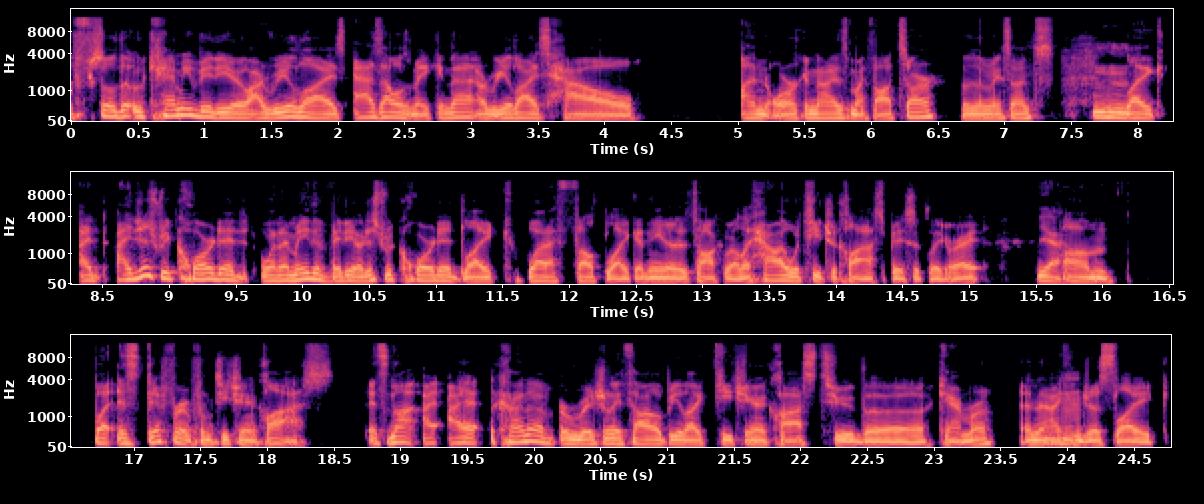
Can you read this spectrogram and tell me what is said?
so the Ukemi video, I realized as I was making that, I realized how unorganized my thoughts are. Does that make sense? Mm-hmm. Like I I just recorded when I made the video, I just recorded like what I felt like I needed to talk about, like how I would teach a class, basically, right? Yeah. Um, but it's different from teaching a class it's not I, I kind of originally thought it would be like teaching a class to the camera and then mm-hmm. I can mm-hmm. just like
